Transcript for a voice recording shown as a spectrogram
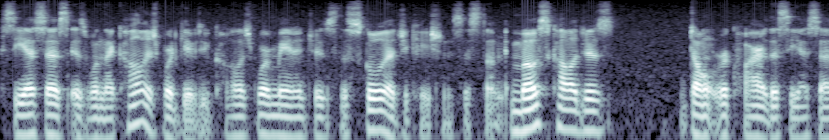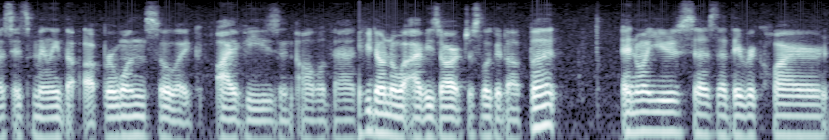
CSS is one that College Board gives you. College Board manages the school education system. Most colleges don't require the CSS. It's mainly the upper ones, so like Ivies and all of that. If you don't know what Ivies are, just look it up. But NYU says that they require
